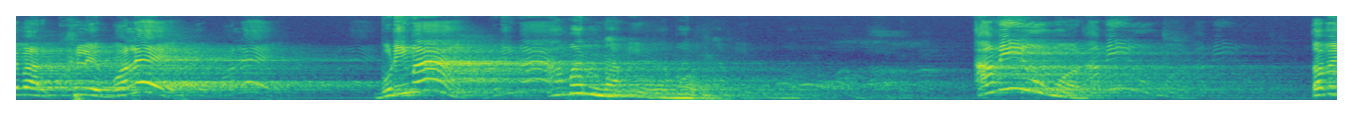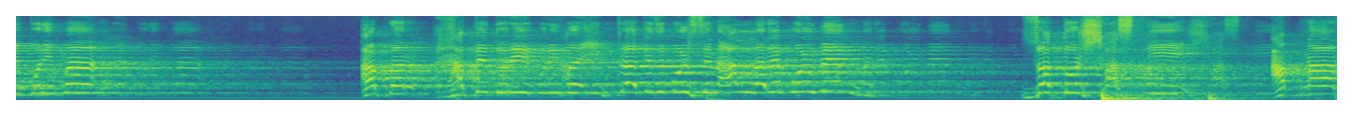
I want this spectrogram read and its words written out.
এবার খুলে বলে, বুড়িমা, আমার নামই উমর। আমি উমর। তবে বুড়িমা, আপনার হাতে ধরে বুড়িমা একটু আগে যে বলছেন, আল্লাহরে বলবেন। যত শাস্তি আপনার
